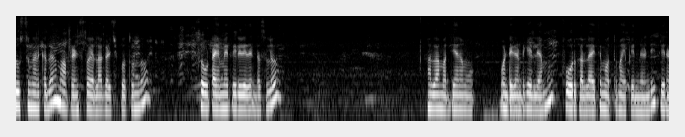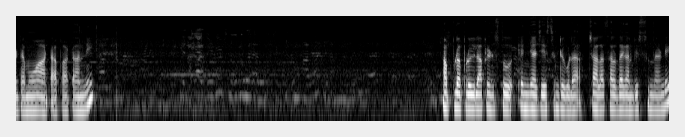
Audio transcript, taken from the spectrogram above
చూస్తున్నారు కదా మా ఫ్రెండ్స్తో ఎలా గడిచిపోతుందో. సో టైం అయితే తెలియలేదండి అసలు. అలా మధ్యాహ్నము ఒంటి గంటకి వెళ్ళాము. ఫోర్ కల్లా అయితే మొత్తం అయిపోయిందండి. తినటము ఆట పాట అన్నీ. అప్పుడప్పుడు ఇలా ఫ్రెండ్స్తో ఎంజాయ్ చేస్తుంటే కూడా చాలా సరదాగా అనిపిస్తుందండి.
